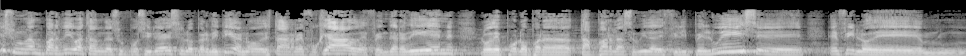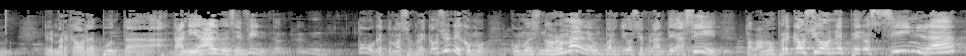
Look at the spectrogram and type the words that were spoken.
es un, un partido hasta donde su sus posibilidades se lo permitían, ¿no? Estar refugiado, defender bien, lo de Polo para tapar la subida de Felipe Luis, eh, en fin, lo de mm, el marcador de punta Dani Alves, en fin. no, Tuvo que tomar sus precauciones, como, como es normal, un partido se plantea así. Tomamos precauciones, pero sin la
